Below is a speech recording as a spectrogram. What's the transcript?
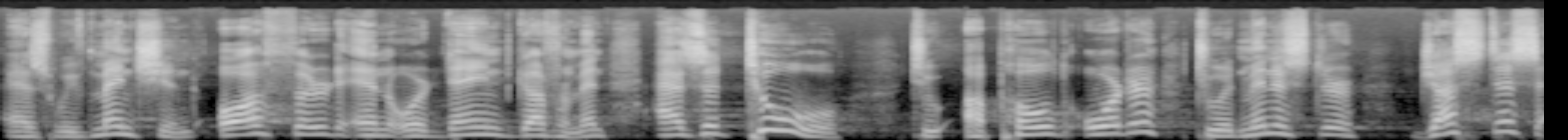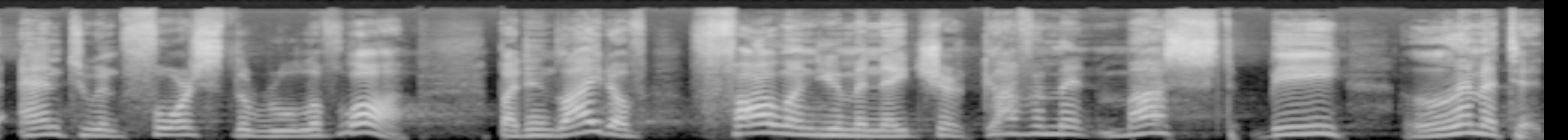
as we've mentioned, authored and ordained government as a tool to uphold order, to administer justice, and to enforce the rule of law. But in light of fallen human nature, government must be limited.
